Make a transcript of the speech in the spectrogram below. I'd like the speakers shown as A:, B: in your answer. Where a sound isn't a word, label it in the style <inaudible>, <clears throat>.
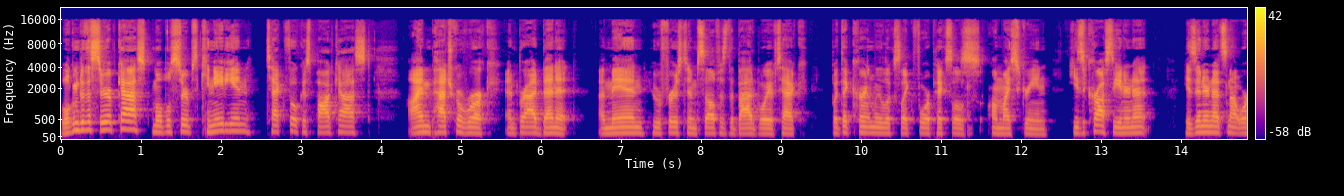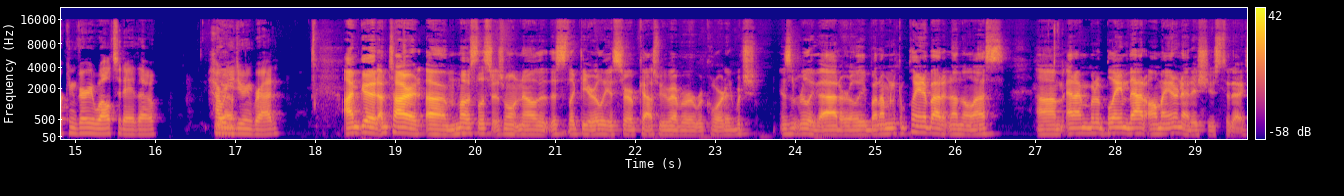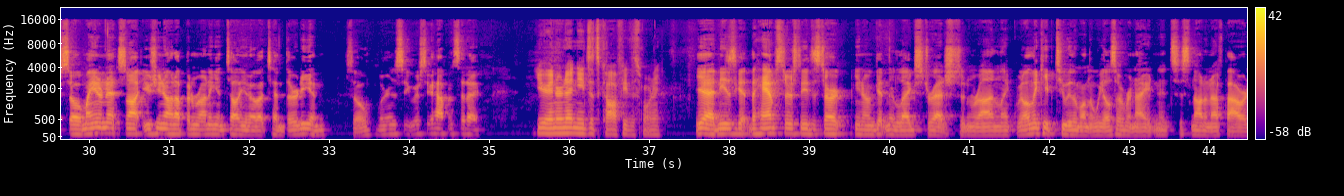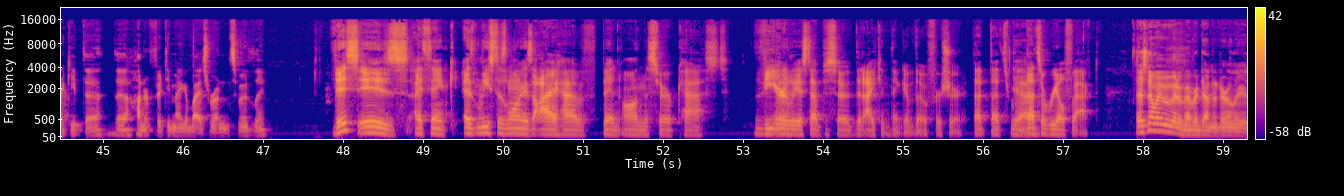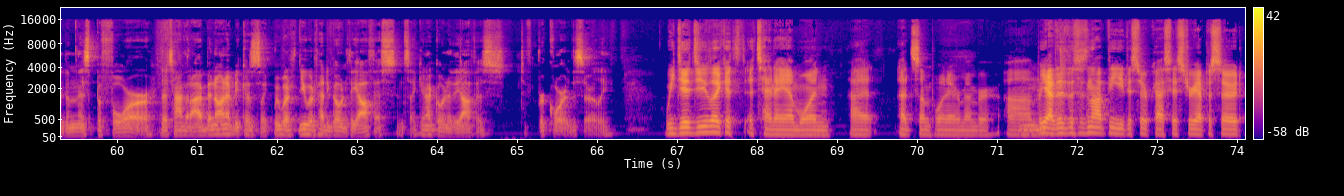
A: Welcome to the Syrupcast, Mobile Syrup's Canadian tech-focused podcast. I'm Patrick O'Rourke and Brad Bennett, a man who refers to himself as the bad boy of tech, but that currently looks like four pixels on my screen. He's across the internet. His internet's not working very well today, though. How
B: Yeah.
A: are you doing, Brad?
B: I'm good. I'm tired. Um, most listeners won't know that this is like the earliest Syrupcast we've ever recorded, which isn't really that early, but I'm going to complain about it nonetheless. Um, and I'm going to blame that on my internet issues today. So my internet's not usually not up and running until you know at 10:30, and so we're going to see we're going to see what happens today.
A: Your internet needs its coffee this morning.
B: Yeah, it needs to get the hamsters need to start you know getting their legs stretched and run. Like we only keep two of them on the wheels overnight, and it's just not enough power to keep the the 150 megabytes running smoothly.
A: This is, I think, at least as long as I have been on the Syrupcast, the
B: Yeah.
A: earliest episode that I can think of, though, for sure. That that's
B: Yeah.
A: that's a real fact.
B: There's no way we would have ever done it earlier than this before the time that I've been on it because like we would you would have had to go into the office. It's like you're not going to the office to record this early.
A: We did do like a, a 10 a.m. one at at some point. I remember. Um, But
B: Mm.
A: yeah, th- this is not the the Syrupcast history episode.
